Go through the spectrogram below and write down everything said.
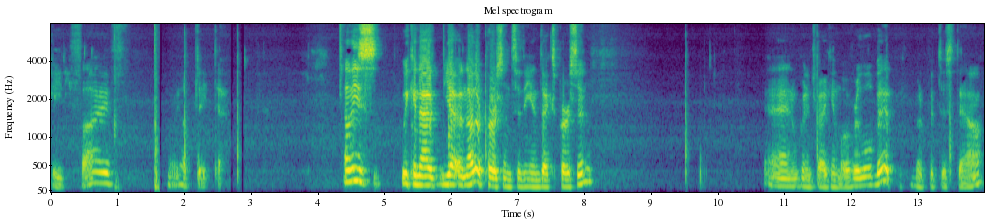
85. We update that. Now these we can add yet another person to the index person. And we're going to drag him over a little bit. I'm going to put this down.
